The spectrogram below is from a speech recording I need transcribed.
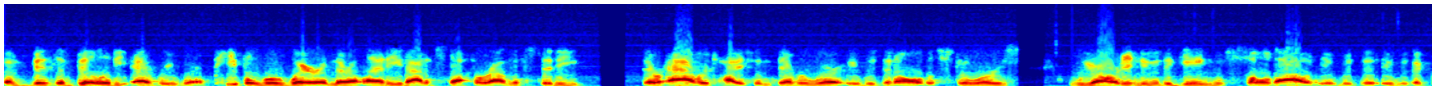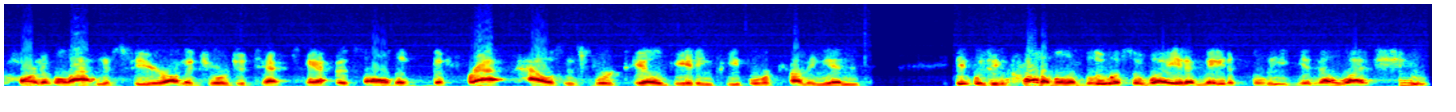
a visibility everywhere. People were wearing their Atlanta United stuff around the city. There were advertisements everywhere. It was in all the stores. We already knew the game was sold out. It was a, it was a carnival atmosphere on the Georgia Tech campus. All the, the frat houses were tailgating. People were coming in. It was incredible. It blew us away, and it made us believe, you know what? Shoot,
